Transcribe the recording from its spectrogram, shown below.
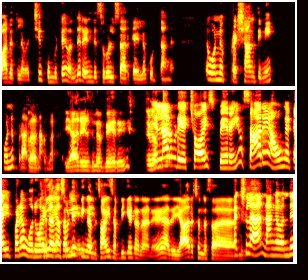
பாதத்துல வச்சு கும்பிட்டு வந்து ரெண்டு சுருள் சார் கையில கொடுத்தாங்க. ஒன்னு பிரசாந்தினி ஒன்னு பிரார்த்தனா. யார் எழுதின பேரு? எல்லாருடைய சாய்ஸ் பேரையும் சாரே அவங்க கைப்பட ஒரு ஒரு இல்ல அதான் சொல்லிருப்பீங்க அந்த சாய்ஸ் அப்படி கேட்டேன் நானு. அது யாரு சொன்ன ஆக்சுவலா நாங்க வந்து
